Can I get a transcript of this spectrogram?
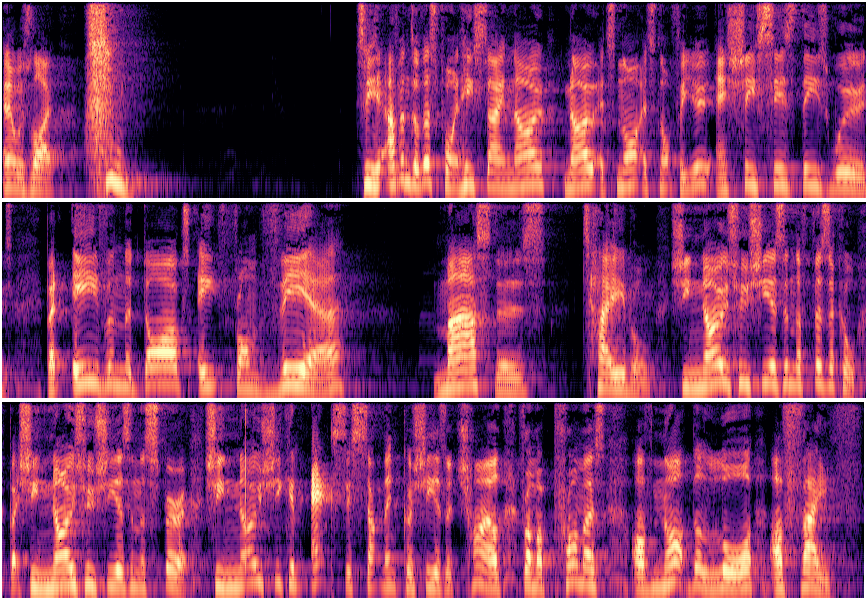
And it was like, Phew. See, up until this point, he's saying, No, no, it's not, it's not for you. And she says these words, But even the dogs eat from their master's table. She knows who she is in the physical, but she knows who she is in the spirit. She knows she can access something because she is a child from a promise of not the law of faith.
